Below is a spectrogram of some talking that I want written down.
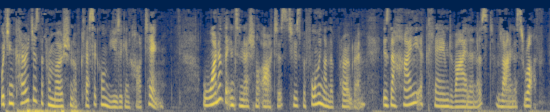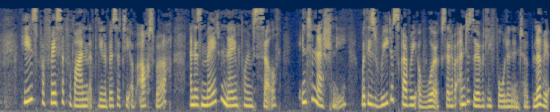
which encourages the promotion of classical music in Gauteng. One of the international artists who's performing on the program is the highly acclaimed violinist Linus Roth. He is professor for violin at the University of Augsburg and has made a name for himself internationally with his rediscovery of works that have undeservedly fallen into oblivion.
